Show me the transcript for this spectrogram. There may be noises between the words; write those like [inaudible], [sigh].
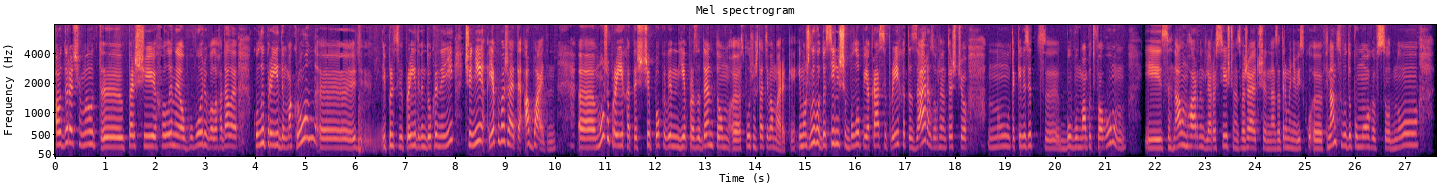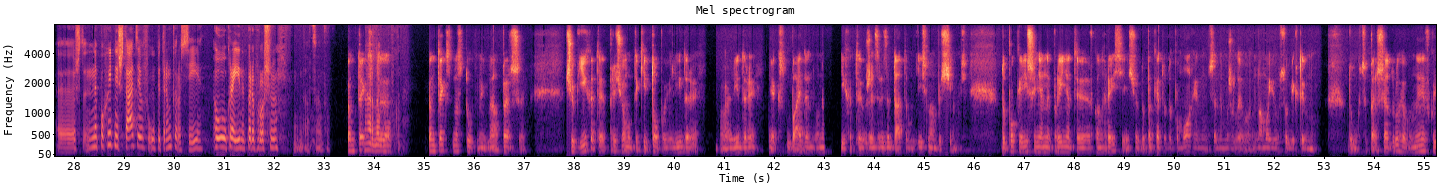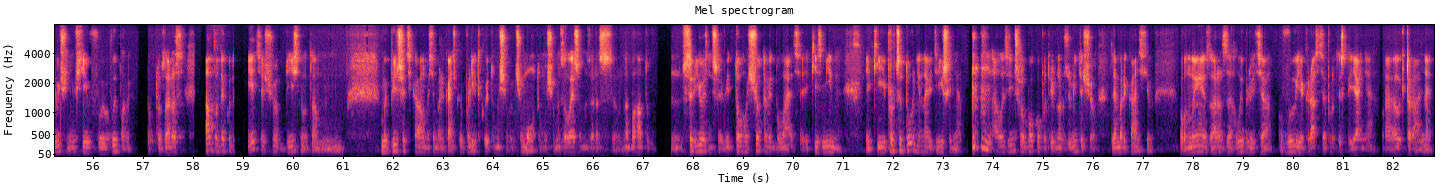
А от до речі, ми от е, перші хвилини обговорювали, гадали, коли приїде Макрон, е, і в принципі приїде він до України ні чи ні. Як вважаєте, а Байден е, може приїхати ще поки він є президентом е, Сполучених Штатів Америки? І можливо доцільніше було б якраз і приїхати зараз, огляд на те, що ну такий візит е, був би, мабуть, вагомим і сигналом гарним для Росії, що незважаючи на затримання військо е, фінансової допомоги, все одно е, непохитність штатів у підтримки Росії у України. Перепрошую. Да, це Контекст, гарна е, контекст наступний. Да. Перше, щоб їхати, причому такі топові лідери, лідери, як Байден, вони їхати вже з результатом дійсно або з чимось. Допоки рішення не прийняте в Конгресі щодо пакету допомоги, ну це неможливо, на мою суб'єктивну думку. Це перше. А друге, вони включені всі в вибори. Тобто зараз нам подекуди здається, що дійсно там ми більше цікавимося американською політикою, тому що чому? Тому що ми залежимо зараз набагато серйозніше від того, що там відбувається, які зміни, які процедурні навіть рішення. [clears throat] Але з іншого боку, потрібно розуміти, що для американців вони зараз заглиблюються в якраз це протистояння е, електоральне,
